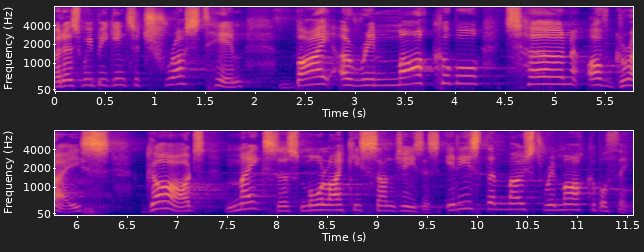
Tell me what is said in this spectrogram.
but as we begin to trust him by a remarkable turn of grace, God makes us more like his son Jesus. It is the most remarkable thing.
